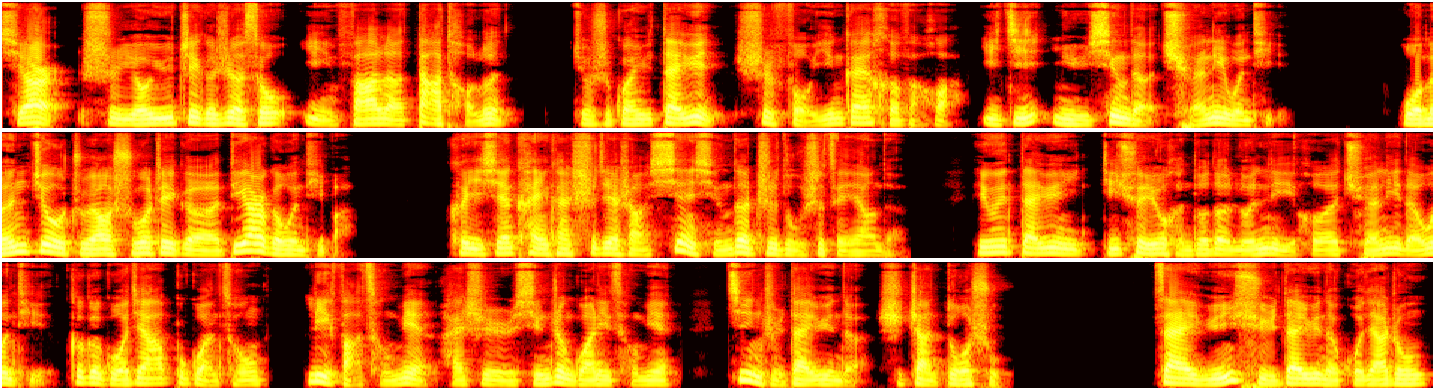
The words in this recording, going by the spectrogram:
其二是由于这个热搜引发了大讨论，就是关于代孕是否应该合法化以及女性的权利问题。我们就主要说这个第二个问题吧。可以先看一看世界上现行的制度是怎样的，因为代孕的确有很多的伦理和权利的问题，各个国家不管从。立法层面还是行政管理层面，禁止代孕的是占多数。在允许代孕的国家中，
